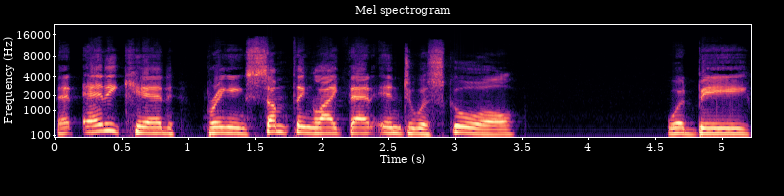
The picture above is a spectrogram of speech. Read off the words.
that any kid bringing something like that into a school would be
